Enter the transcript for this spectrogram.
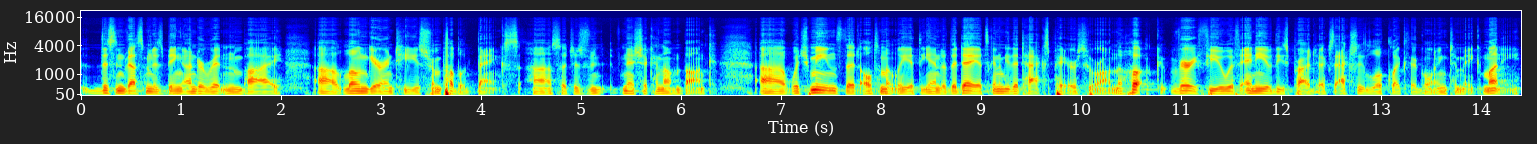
this investment is being underwritten by uh, loan guarantees from public banks, uh, such as Vneshek Bank, uh, which means that ultimately at the end of the day, it's going to be the taxpayers who are on the hook. Very few, if any of these projects actually look like they're going to make money.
